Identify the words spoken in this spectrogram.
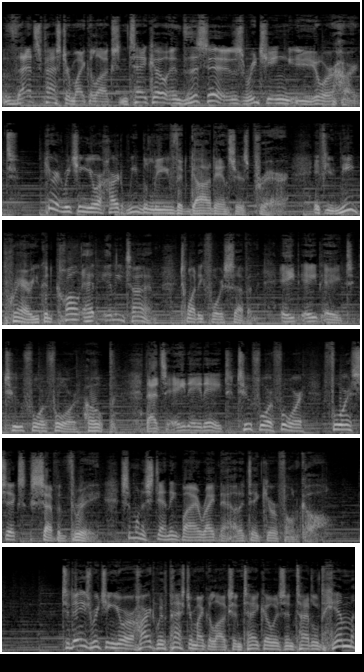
That's Pastor Michael Oxentenko, and this is Reaching Your Heart. Here at Reaching Your Heart, we believe that God answers prayer. If you need prayer, you can call at any time 24 7 888 244 HOPE. That's 888 244 4673. Someone is standing by right now to take your phone call. Today's Reaching Your Heart with Pastor Michael Oxentenko is entitled Him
